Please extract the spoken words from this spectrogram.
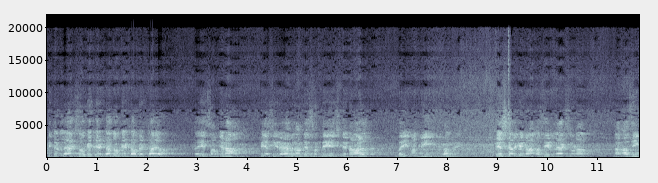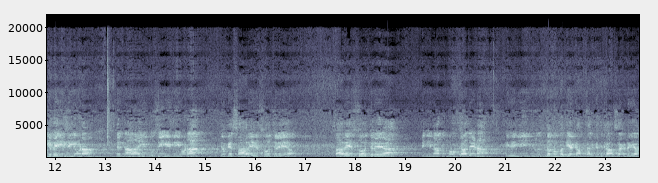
ਕਿਤੇ ਰਿਲੈਕਸ ਹੋ ਕੇ ਘੰਟਾ ਦੋ ਘੰਟਾ ਬੈਠਾ ਆ, ਤਾਂ ਇਹ ਸਮਝਣਾ ਵੀ ਅਸੀਂ ਰਹਿਬਰਾਂ ਦੇ ਸੰਦੇਸ਼ ਦੇ ਨਾਲ ਬੇਈਮਾਨੀ ਕਰ ਰਹੇ ਇਸ ਕਰਕੇ ਨਾ ਅਸੀਂ ਰਿਲੈਕਸ ਹੋਣਾ, ਨਾ ਅਸੀਂ ਕਿਤੇ ਈਜ਼ੀ ਹੋਣਾ ਤੇ ਨਾ ਹੀ ਤੁਸੀਂ ਈਜ਼ੀ ਹੋਣਾ, ਕਿਉਂਕਿ ਸਾਰੇ ਸੋਚ ਰਹੇ ਆ। ਸਾਰੇ ਸੋਚ ਰਹੇ ਆ ਵੀ ਇਹਨਾਂ ਨੂੰ ਮੌਕਾ ਦੇਣਾ, ਇਹੀ ਜਲੰਧਰ ਨੂੰ ਵਧੀਆ ਕੰਮ ਕਰਕੇ ਦਿਖਾ ਸਕਦੇ ਆ।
